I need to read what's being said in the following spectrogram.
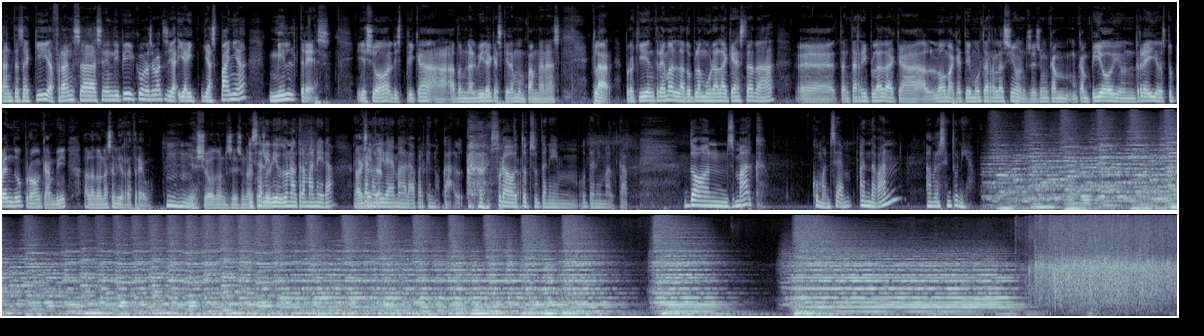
tantes aquí, a França, cent i pico, no sé quantes, i a, i a, i a Espanya, 1.003. I això li explica a, a Don Elvira, que es queda amb un pam de nas. Clar, però aquí entrem en la doble moral aquesta de eh, tan terrible de que l'home que té moltes relacions és un, cam un campió i un rei estupendo, però en canvi a la dona se li retreu. Mhm. I això doncs és una I se cosa... li diu d'una altra manera, eh, que no Exacte. direm ara perquè no cal, però tots ho tenim, ho tenim al cap. Doncs, Marc, comencem. Endavant amb la sintonia.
